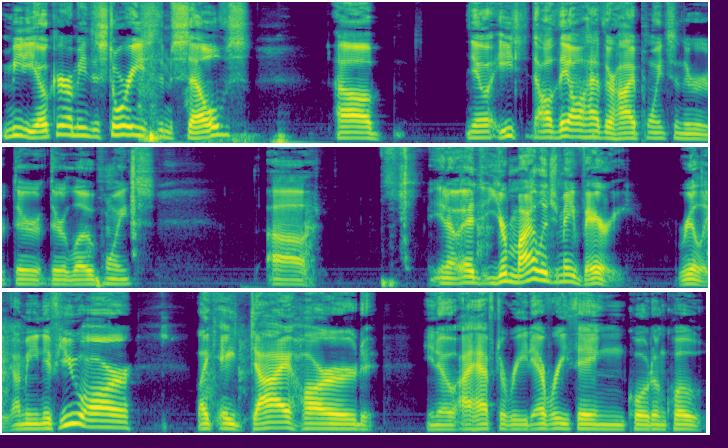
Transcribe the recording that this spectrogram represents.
mediocre. I mean the stories themselves uh you know each all they all have their high points and their their their low points. Uh you know it, your mileage may vary really. I mean if you are like a die-hard you know i have to read everything quote unquote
